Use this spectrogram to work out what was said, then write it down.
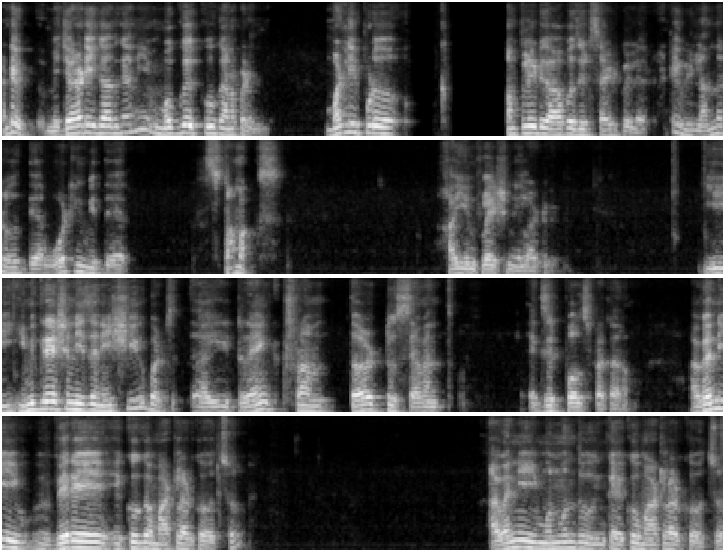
అంటే మెజారిటీ కాదు కానీ మొగ్గు ఎక్కువ కనపడింది. మళ్ళీ ఇప్పుడు కంప్లీట్గా ఆపోజిట్ సైడ్కి వెళ్ళారు. అంటే వీళ్ళందరూ they are voting with their stomachs high inflation ఇలాంటివి ఈ immigration is an issue but it rank from third to seventh exit polls ప్రకారం అవన్నీ వేరే ఎక్కువగా మాట్లాడుకోవచ్చు అవన్నీ మున్ముందు ఇంకా ఎక్కువ మాట్లాడుకోవచ్చు.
